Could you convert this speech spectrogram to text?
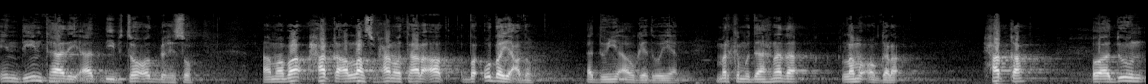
In diintaadii aad dhiibto ood bixiso amaba xaqa allah subxana wa tacaala aad u dayacdo adduunyo awgeed weeyaan. Marka mudaahanada lama ogola. Xaqa oo adduun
